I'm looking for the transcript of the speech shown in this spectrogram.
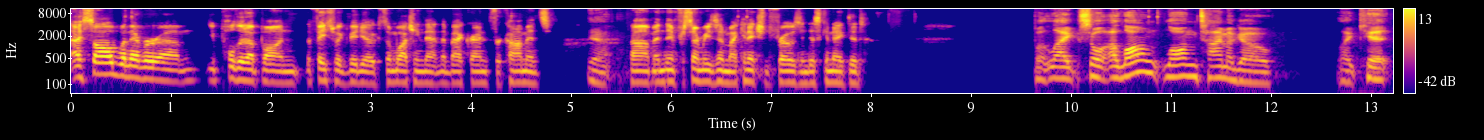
I saw whenever um, you pulled it up on the Facebook video because I'm watching that in the background for comments. yeah Um, and then for some reason my connection froze and disconnected. but like so a long long time ago like kit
